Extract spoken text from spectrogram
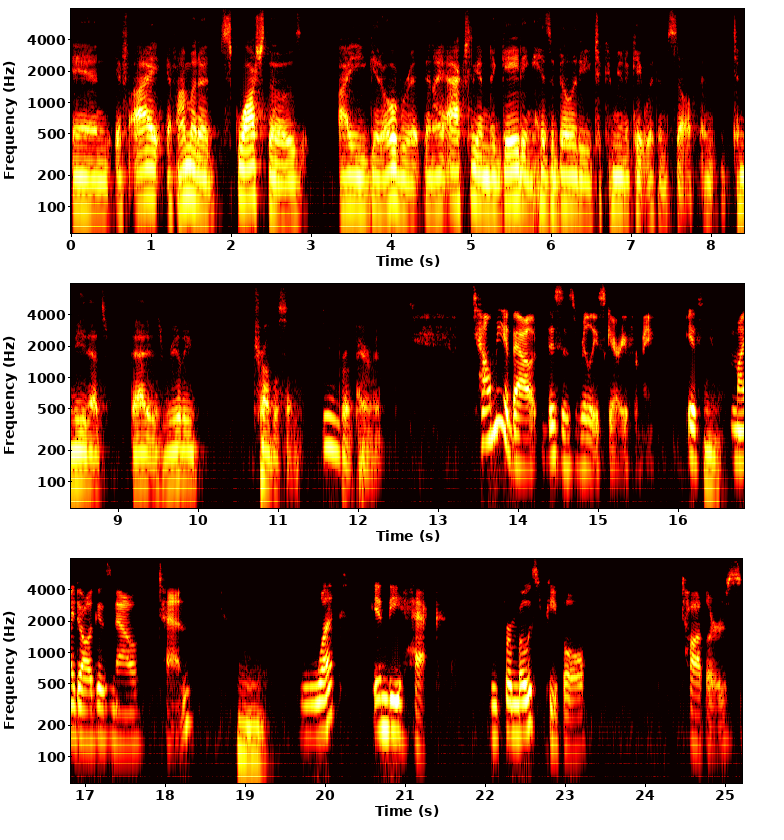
and if i if i'm going to squash those i get over it then i actually am negating his ability to communicate with himself and to me that's that is really troublesome Mm. for a parent tell me about this is really scary for me if Hmm. my dog is now 10 Hmm. what in the heck for most people toddlers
